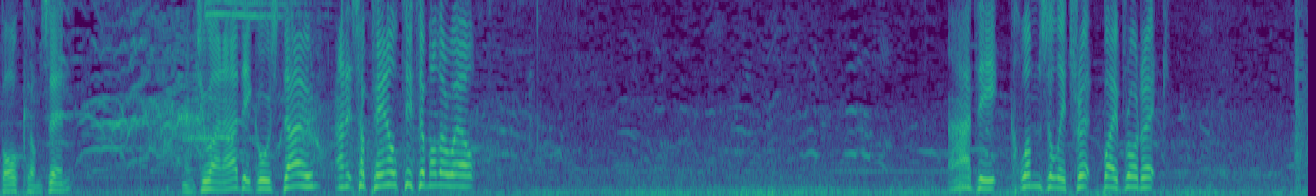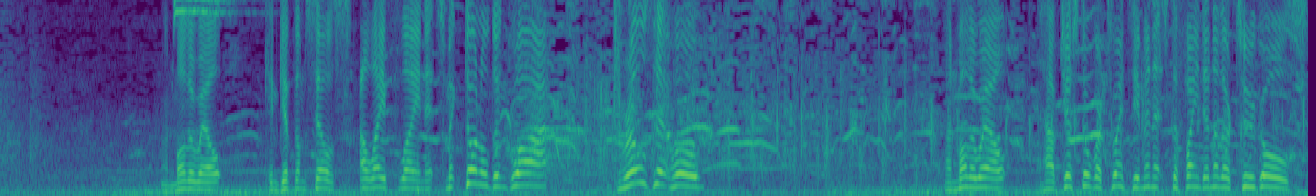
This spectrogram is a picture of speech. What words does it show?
Ball comes in, and Joanne Addy goes down, and it's a penalty to Motherwell. Addy clumsily tripped by Broderick. And Motherwell can give themselves a lifeline. It's McDonald Ngwa drills it home. And Motherwell have just over 20 minutes to find another two goals.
